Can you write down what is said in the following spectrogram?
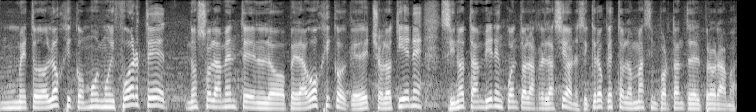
metodológico muy muy fuerte, no solamente en lo pedagógico, que de hecho lo tiene, sino también en cuanto a las relaciones, y creo que esto es lo más importante del programa.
